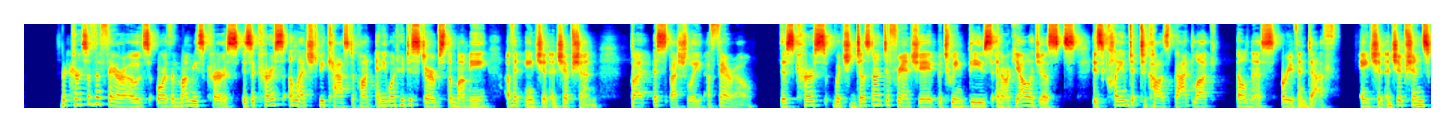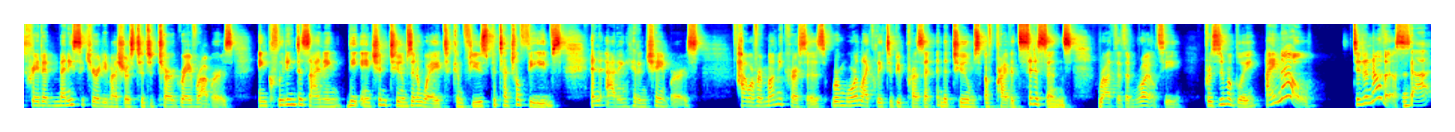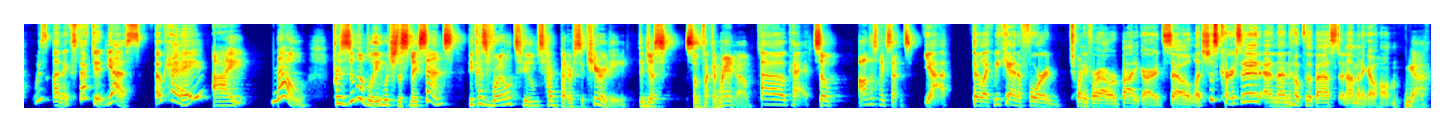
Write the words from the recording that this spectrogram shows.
The Curse of the Pharaohs, or the Mummy's Curse, is a curse alleged to be cast upon anyone who disturbs the mummy of an ancient Egyptian, but especially a pharaoh. This curse, which does not differentiate between thieves and archaeologists, is claimed to cause bad luck, illness, or even death. Ancient Egyptians created many security measures to deter grave robbers, including designing the ancient tombs in a way to confuse potential thieves and adding hidden chambers. However, mummy curses were more likely to be present in the tombs of private citizens rather than royalty. Presumably, I know. Didn't know this. That was unexpected. Yes. Okay. I know. Presumably, which this makes sense, because royal tombs had better security than just some fucking rando. Okay. So all this makes sense. Yeah. They're like, we can't afford 24 hour bodyguards. So let's just curse it and then hope for the best. And I'm going to go home. Yeah.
